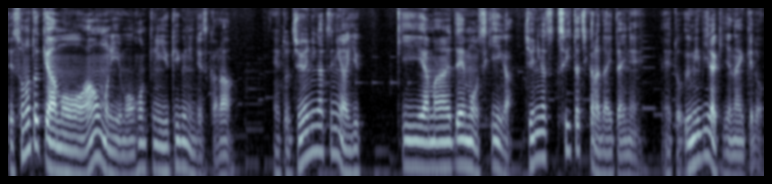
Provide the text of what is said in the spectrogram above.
でその時はもう青森も本当に雪国ですからえっ、ー、と12月には雪山でもうスキーが12月1日からだいたいねえーと、海開きじゃないけど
